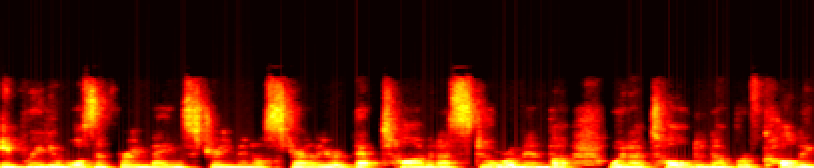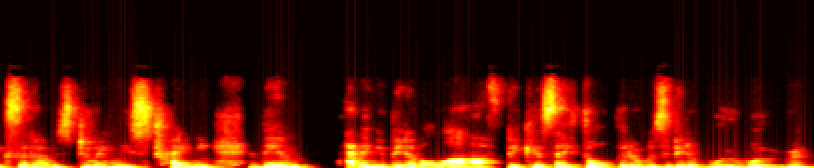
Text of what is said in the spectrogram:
it really wasn't very mainstream in Australia at that time. And I still remember when I told a number of colleagues that I was doing this training, them having a bit of a laugh because they thought that it was a bit of woo woo,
